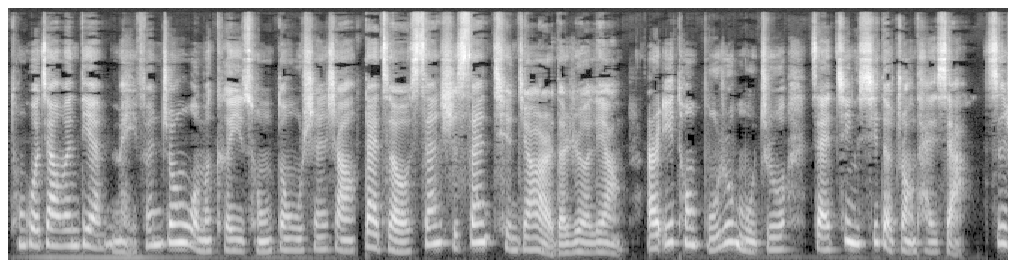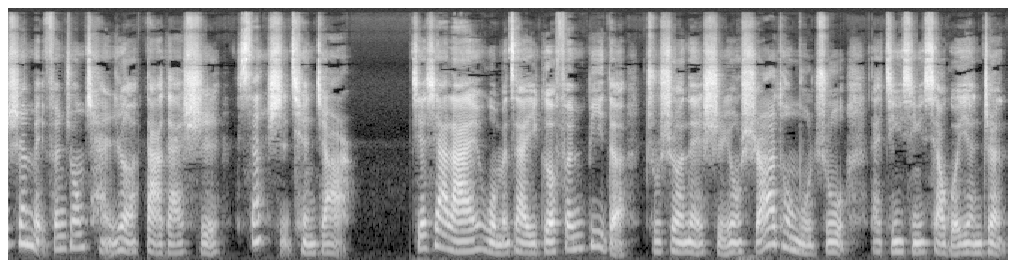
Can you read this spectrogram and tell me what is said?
通过降温垫，每分钟我们可以从动物身上带走三十三千焦耳的热量。而一头哺乳母猪在静息的状态下，自身每分钟产热大概是三十千焦耳。接下来，我们在一个封闭的猪舍内使用十二头母猪来进行效果验证。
